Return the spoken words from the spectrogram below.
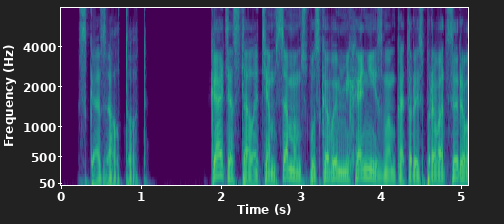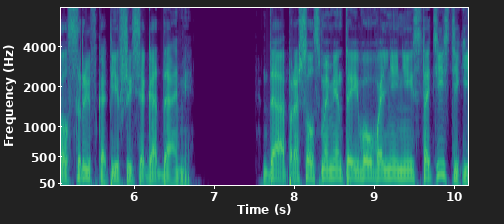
— сказал тот. Катя стала тем самым спусковым механизмом, который спровоцировал срыв, копившийся годами. Да, прошел с момента его увольнения из статистики и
